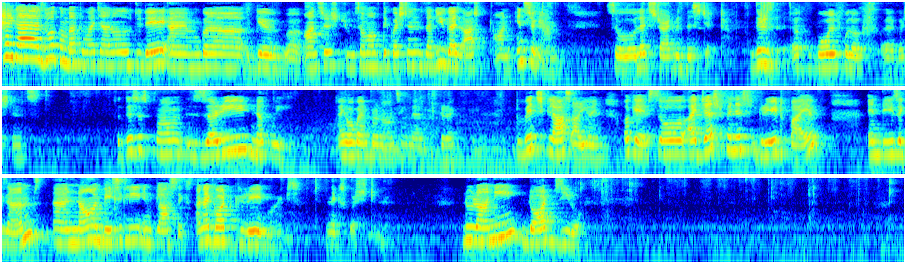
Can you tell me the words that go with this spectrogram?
Hey guys, welcome back to my channel. Today I am gonna give uh, answers to some of the questions that you guys asked on Instagram. So let's start with this chat. There's a bowl full of uh, questions. So this is from Zari Nakwi. I hope I'm pronouncing that correct. Which class are you in? Okay, so I just finished grade 5 in these exams and now I'm basically in class 6 and I got great marks. Next question. Nurani dot zero.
